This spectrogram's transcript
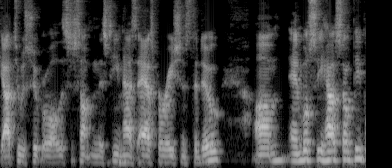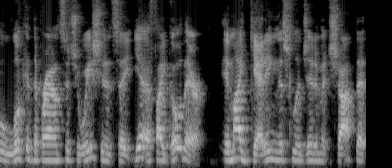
got to a Super Bowl. This is something this team has aspirations to do. Um, and we'll see how some people look at the Brown situation and say, yeah, if I go there, am I getting this legitimate shot that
